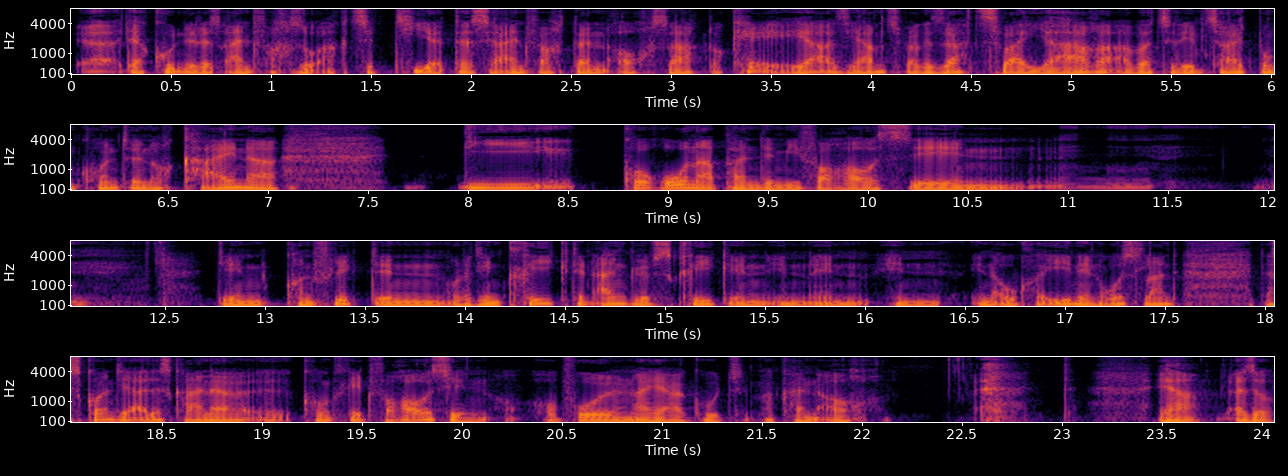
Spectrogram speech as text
äh, der Kunde das einfach so akzeptiert, dass er einfach dann auch sagt, okay, ja, Sie haben zwar gesagt zwei Jahre, aber zu dem Zeitpunkt konnte noch keiner die Corona-Pandemie voraussehen, den Konflikt in oder den Krieg, den Angriffskrieg in, in, in, in, in der Ukraine, in Russland, das konnte ja alles keiner äh, konkret voraussehen, obwohl, naja, gut, man kann auch, ja, also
